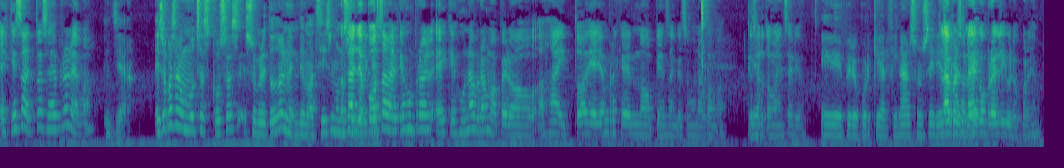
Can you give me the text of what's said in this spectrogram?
es que exacto, ese es el problema. Ya. Eso pasa con muchas cosas, sobre todo en- de machismo. No o sea, sé yo puedo qué. saber que es un pro- eh, que es una broma, pero ajá, y todavía hay hombres que no piensan que eso es una broma, que se lo toman en serio. Eh, pero porque al final son series. La que persona que compró el libro, por ejemplo.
